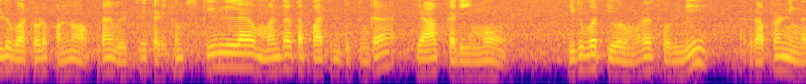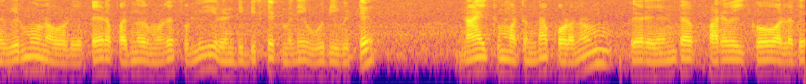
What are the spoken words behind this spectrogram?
ஈடுபாட்டோடு பண்ணோம் அப்போ தான் வெற்றி கிடைக்கும். ஸ்க்ரீனில் மந்திரத்தை பார்த்துட்டு இருப்பீங்க. யா கரீமோ. இருபத்தி ஒரு முறை சொல்லி அதுக்கப்புறம் நீங்கள் விரும்பினவருடைய பேரை பதினோரு முறை சொல்லி ரெண்டு பிஸ்கெட் மேலே ஊதிவிட்டு நாய்க்கு மட்டும்தான் போடணும் வேறு எந்த பறவைக்கோ அல்லது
